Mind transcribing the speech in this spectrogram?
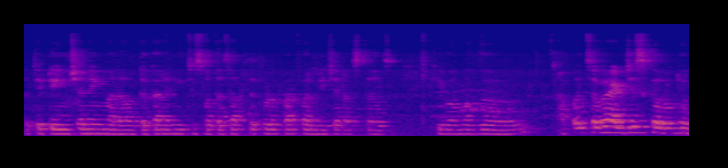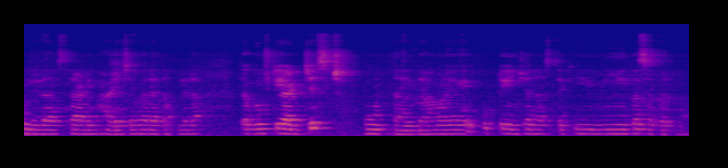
तर ते टेन्शनही मला होतं. कारण इथे स्वतःचं आपलं थोडंफार फर्निचर असतंच. किंवा मग आपण सगळं ॲडजस्ट करून ठेवलेलं असतं आणि भाड्याच्या घरात आपल्याला त्या गोष्टी ॲडजस्ट होत नाही. त्यामुळे खूप टेन्शन असतं की मी हे कसं करणार?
